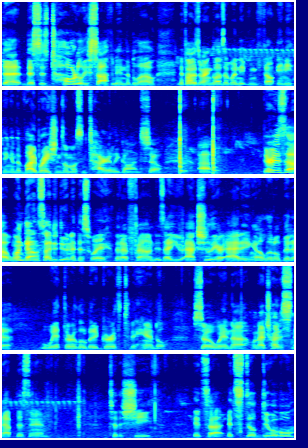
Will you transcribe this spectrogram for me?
The, this is totally softening the blow. And if I was wearing gloves, I wouldn't even felt anything. And the vibration's almost entirely gone. So um, there is uh, one downside to doing it this way that I've found is that you actually are adding a little bit of width or a little bit of girth to the handle. So when, uh, when I try to snap this in to the sheath, it's, uh, it's still doable,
